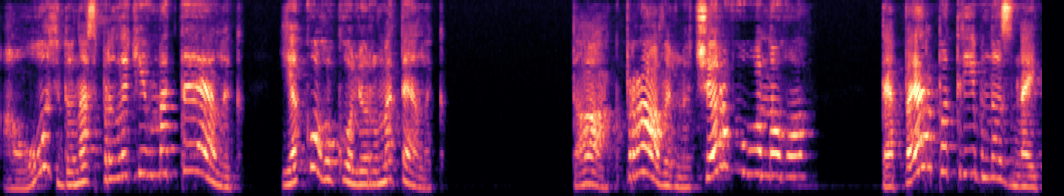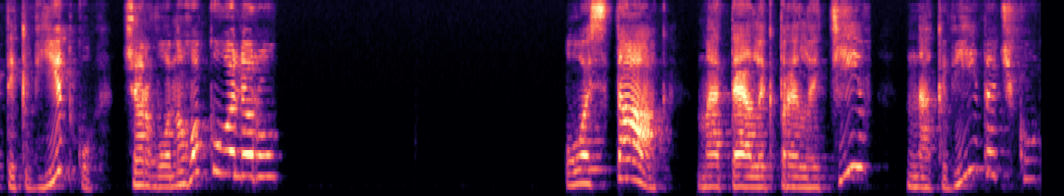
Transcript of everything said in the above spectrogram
А ось до нас прилетів метелик. Якого кольору метелик? Так, правильно, червоного. Тепер потрібно знайти квітку червоного кольору. Ось так метелик прилетів на квіточку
